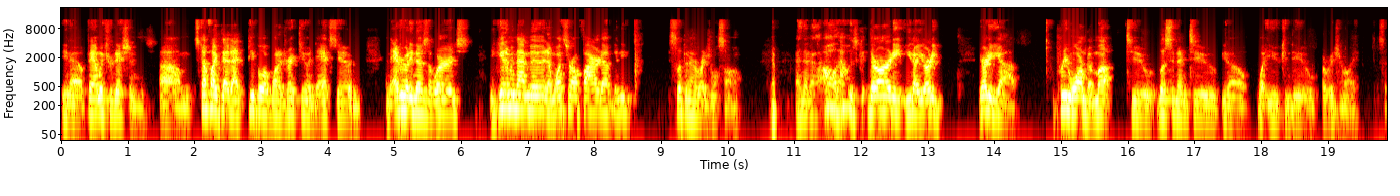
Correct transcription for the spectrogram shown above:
you know, family traditions, um, stuff like that that people want to drink to and dance to, and and everybody knows the words. You get them in that mood, and once they're all fired up, then you slip in an original song. Yep. And then oh, that was good. They're already, you know, you already you already uh, pre warmed them up to listening to you know what you can do originally. So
